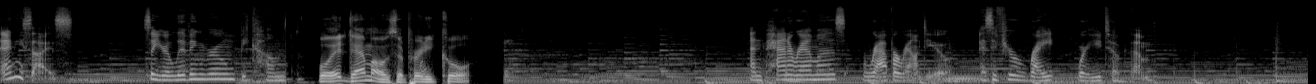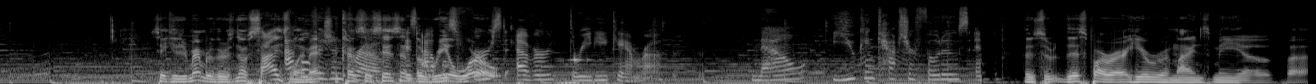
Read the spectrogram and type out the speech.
any size. So your living room becomes, Well, it demos are pretty cool. And panoramas wrap around you as if you're right where you took them. See, because remember, there's no size Apple limit Vision because Pro this isn't is the Apple's real world. first ever 3D camera. Now you can capture photos and This this part right here reminds me of uh,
